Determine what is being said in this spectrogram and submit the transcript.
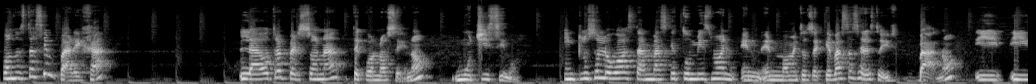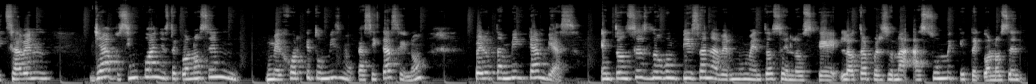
cuando estás en pareja, la otra persona te conoce, ¿no? Muchísimo. Incluso luego hasta más que tú mismo en, momentos de que vas a hacer esto y va, ¿no? Y, saben, ya, pues cinco años, te conocen mejor que tú mismo, casi, casi, ¿no? Pero también cambias. Entonces luego empiezan a haber momentos en los que la otra persona asume que te conocen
